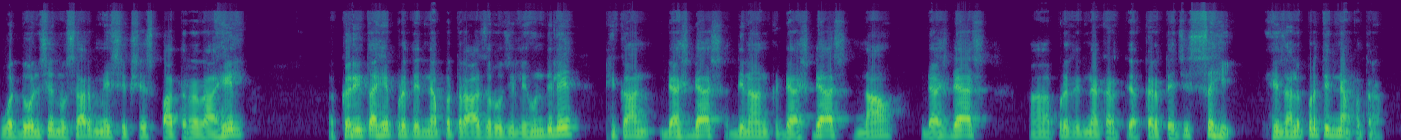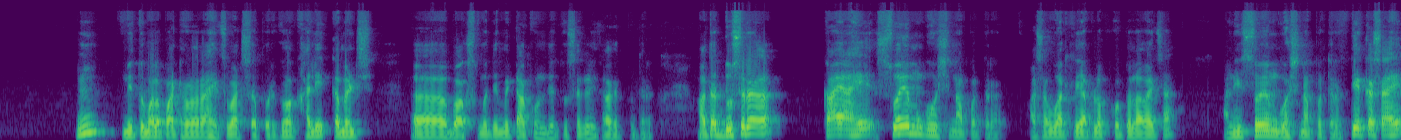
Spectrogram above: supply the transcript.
व दोनशे नुसार मी शिक्षेस पात्र राहील. करिता हे प्रतिज्ञापत्र आज रोजी लिहून दिले. ठिकाण डॅश डॅश दिनांक डॅश डॅश नाव डॅश डॅश प्रतिज्ञा कर्त्या कर्त्याची सही. हे झालं प्रतिज्ञापत्र. मी तुम्हाला पाठवणार आहेच व्हॉट्सअपवर किंवा खाली कमेंट्स बॉक्समध्ये मी टाकून देतो सगळी कागदपत्र. आता दुसरं काय आहे? स्वयं घोषणापत्र असा वरती आपला फोटो लावायचा आणि स्वयं घोषणापत्र ते कसं आहे?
